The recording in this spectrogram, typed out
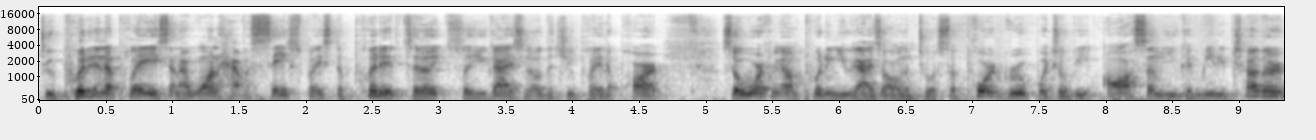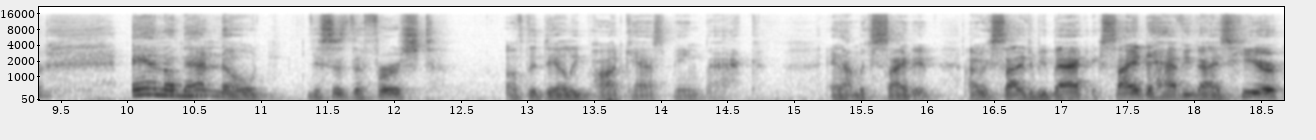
to put in a place, and I want to have a safe space to put it, so so you guys know that you played a part. So working on putting you guys all into a support group, which will be awesome. You can meet each other. And on that note, this is the first of the daily podcast being back and I'm excited. I'm excited to be back, excited to have you guys here,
